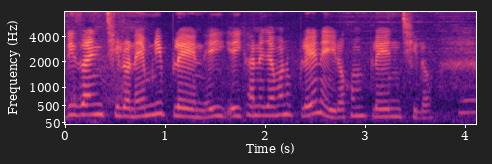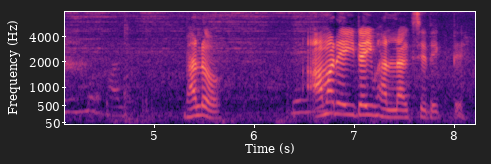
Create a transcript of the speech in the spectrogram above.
ডিজাইন ছিল না, এমনি প্লেন। এই, এইখানে যেমন প্লেন, এইরকম প্লেন ছিল। ভালো? আমার এইটাই ভালো লাগছে দেখতে।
